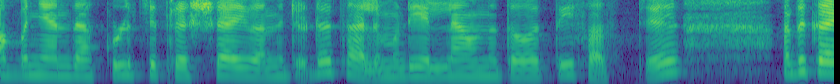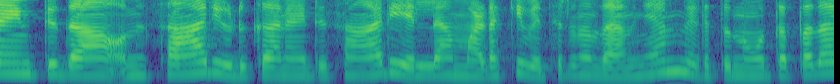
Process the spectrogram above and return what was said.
അപ്പോൾ ഞാൻ ദാ കുളിച്ച് ഫ്രഷായി വന്നിട്ടുണ്ട്. തലമുടി എല്ലാം ഒന്ന് തോർത്തി ഫസ്റ്റ് അത് കഴിഞ്ഞിട്ട് ഇതാ ഒന്ന് സാരി ഉടുക്കാനായിട്ട് സാരി എല്ലാം മടക്കി വെച്ചിരുന്നതാണ് ഞാൻ. എടുത്ത് നൂത്തപ്പോൾ ദാ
